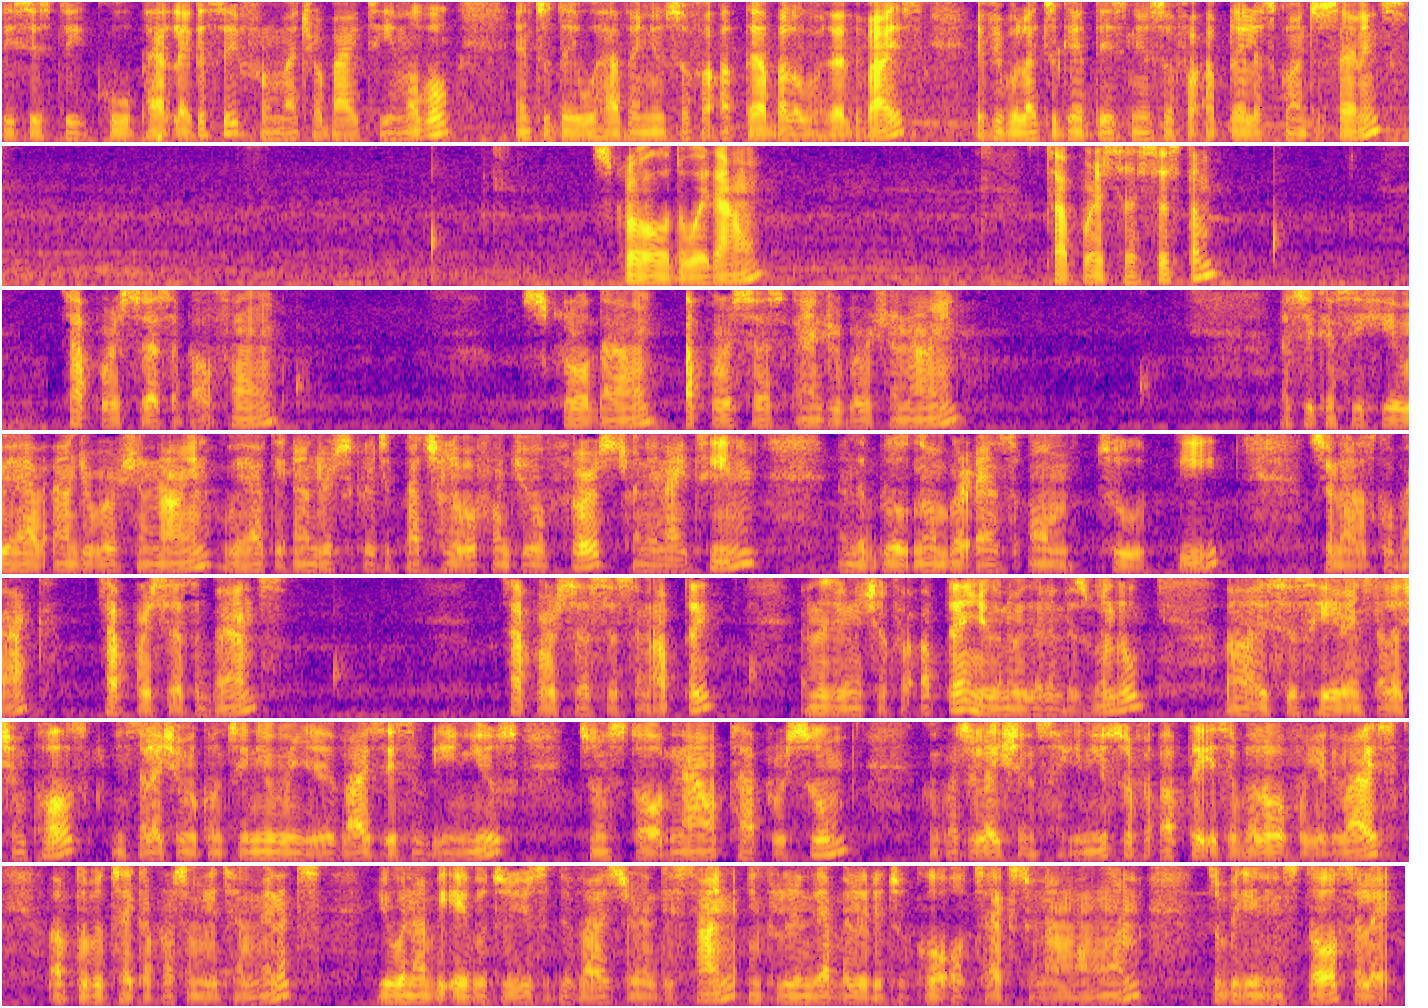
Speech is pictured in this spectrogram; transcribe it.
this is the Coolpad Legacy from Metro by T-Mobile and today we have a new software update available for the device. If you would like to get this new software update, let's go into settings. Scroll all the way down. Tap where it says system. Tap where it says about phone. Scroll down. Tap where it says Android version 9 as you can see here, we have Android version 9. We have the Android security patch level from June 1st, 2019. And the build number ends on 2B. So now let's go back. Tap it says advanced. Tap says system update. And then you're going to check for update. And you're going to be getting this window. Uh, it says here installation pause. Installation will continue when your device isn't being used. To install now, tap resume. Congratulations, a new software update is available for your device. Update will take approximately 10 minutes. You will not be able to use the device during this time, including the ability to call or text to 911. To begin install, select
